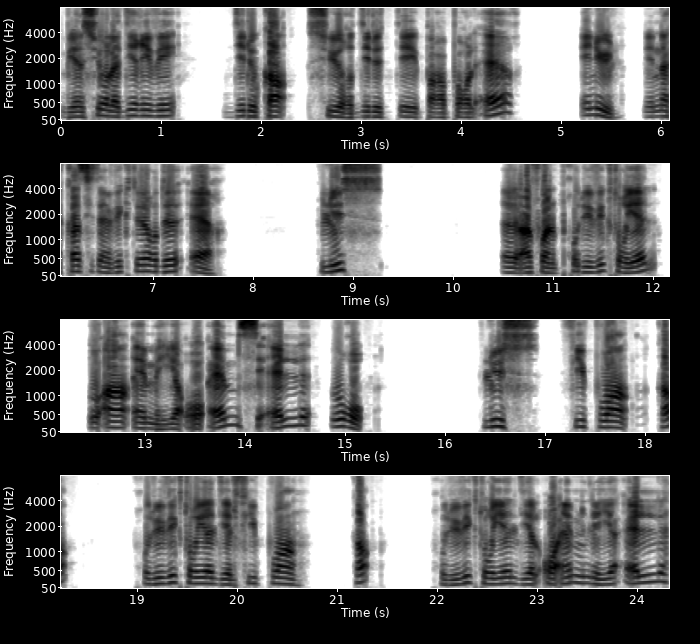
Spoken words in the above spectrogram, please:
Bien sûr, la dérivée d de K sur d de T par rapport à R est nulle. K, c'est un vecteur de R. Plus, euh, un produit vectoriel. O1M, il y a OM, c'est L euro. Plus phi point K. Produit vectoriel d'IL phi point K. Produit vectoriel d'IL OM, il y a L,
